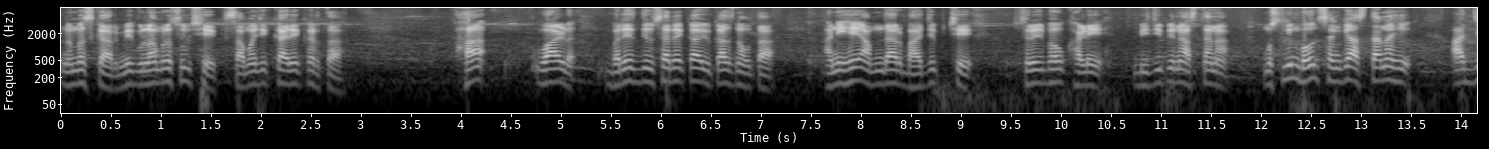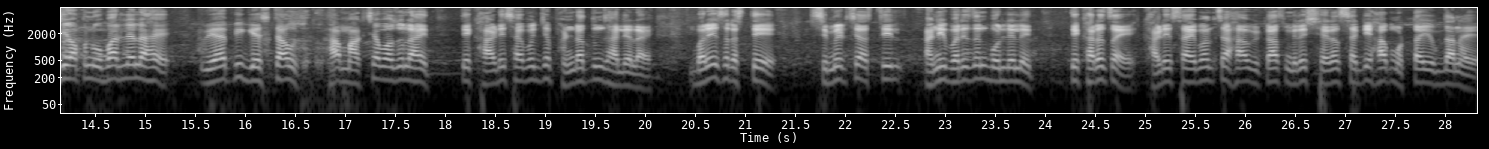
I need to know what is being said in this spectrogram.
नमस्कार मी गुलाम रसूल शेख सामाजिक कार्यकर्ता. हा वार्ड बरेच दिवसाने का विकास नव्हता. आणि हे आमदार भाजपचे सुरेशभाऊ खाडे बी जे पीनं असताना मुस्लिम बहुल संख्या असतानाही आज जे आपण उभारलेलं आहे V I P guest house हा मागच्या बाजूला आहेत ते खाडे साहेबांच्या फंडातून झालेलं आहे. बरेच रस्ते सिमेंटचे असतील आणि बरेच जण बोललेले आहेत ते खरंच आहे. खाडे साहेबांचा हा विकास मिरज शहरासाठी हा मोठा योगदान आहे.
